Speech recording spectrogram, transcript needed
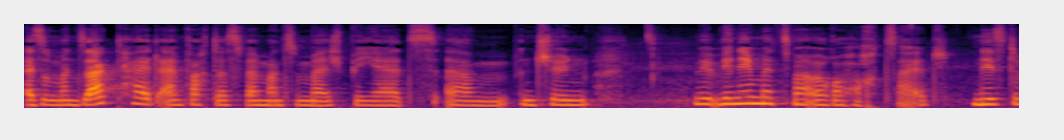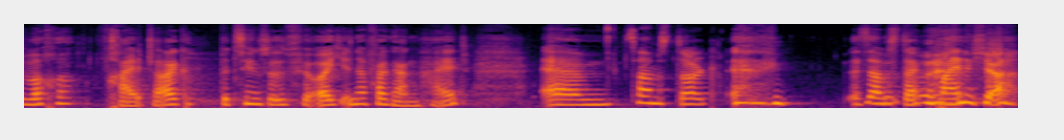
also man sagt halt einfach, dass wenn man zum Beispiel jetzt ähm, einen schönen, wir, wir nehmen jetzt mal eure Hochzeit. Nächste Woche Freitag, beziehungsweise für euch in der Vergangenheit. Ähm, Samstag. Samstag meine ich ja.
